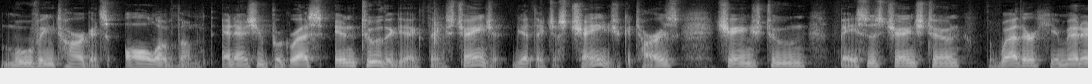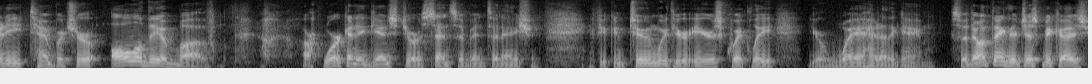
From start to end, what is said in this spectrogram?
moving targets, all of them. And as you progress into the gig, things change it. Yet they just change. Guitars change tune, basses change tune, the weather, humidity, temperature, all of the above are working against your sense of intonation. If you can tune with your ears quickly, you're way ahead of the game. So don't think that just because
